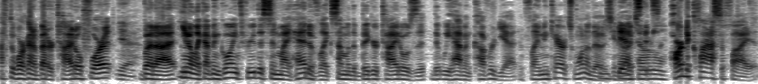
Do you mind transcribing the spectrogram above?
I have to work on a better title for it. Yeah. But uh, you know, like I've been going through this in my head of like some of the bigger titles that, that we haven't covered yet, and Flaming Carrot's one of those. You know, Yeah, it's, totally. it's hard to classify it.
